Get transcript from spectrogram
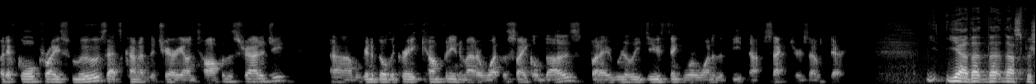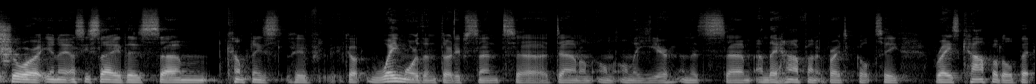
but if gold price moves, that's kind of the cherry on top of the strategy. Uh, we're going to build a great company no matter what the cycle does, but I really do think we're one of the beaten up sectors out there. Yeah, that, that, that's for sure. You know, as you say, there's um, companies who've got way more than 30% uh, down on, on, on, the year, and it's um, and they have found it very difficult to raise capital. But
